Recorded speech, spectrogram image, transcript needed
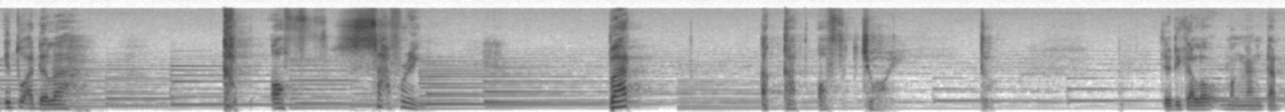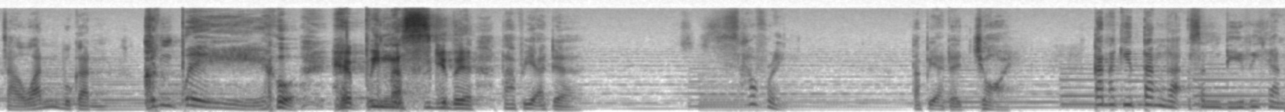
Itu adalah cup of suffering. But a cup of joy. Tuh. Jadi kalau mengangkat cawan bukan kenpe, oh, happiness gitu ya. Tapi ada suffering. Tapi ada joy. Karena kita nggak sendirian,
